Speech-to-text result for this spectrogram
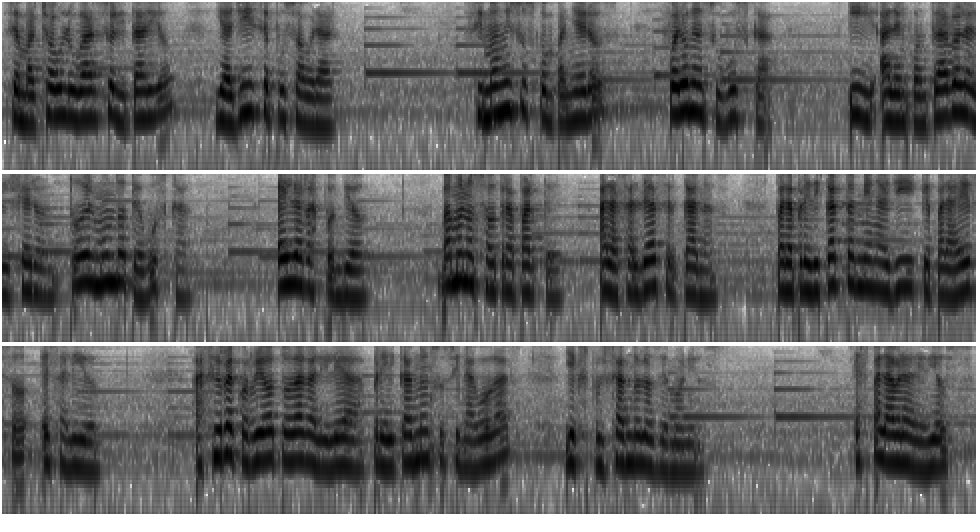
Se marchó a un lugar solitario y allí se puso a orar. Simón y sus compañeros fueron en su busca y al encontrarlo le dijeron, todo el mundo te busca. Él le respondió, vámonos a otra parte, a las aldeas cercanas, para predicar también allí que para eso he salido. Así recorrió toda Galilea, predicando en sus sinagogas y expulsando los demonios. Es palabra de Dios.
